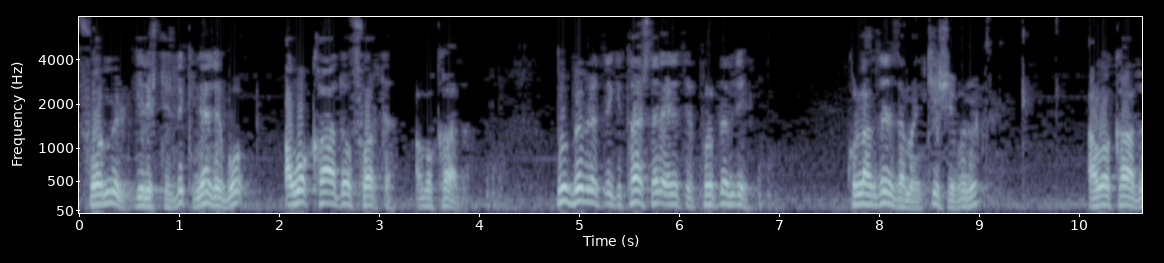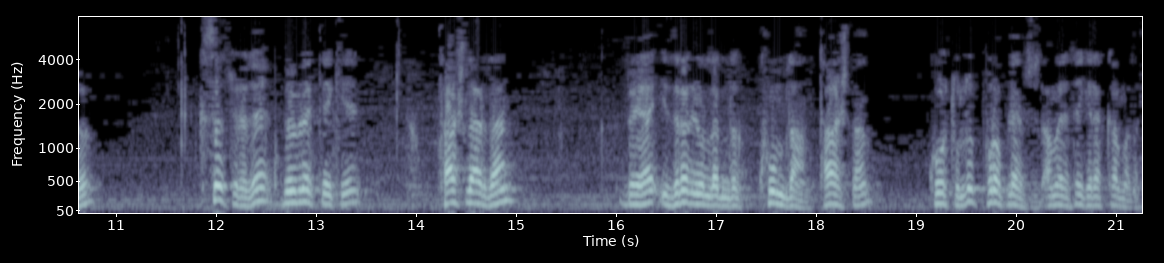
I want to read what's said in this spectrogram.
formül geliştirdik. Nedir bu? Avokado forte. Avokado. Bu böbrekteki taşları eritir. Problem değil. Kullandığı zaman kişi bunu avokado kısa sürede böbrekteki taşlardan veya idrar yollarında kumdan, taştan kurtulup problemsiz ameliyata gerek kalmadan.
